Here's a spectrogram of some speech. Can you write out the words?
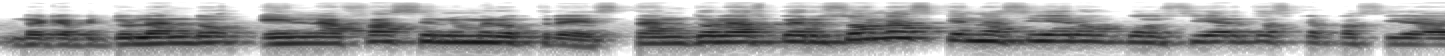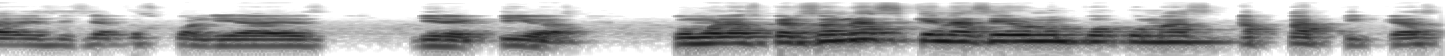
recapitulando, en la fase número 3, tanto las personas que nacieron con ciertas capacidades y ciertas cualidades directivas, como las personas que nacieron un poco más apáticas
